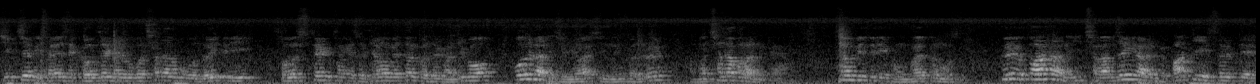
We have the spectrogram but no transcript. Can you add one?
직접 인터넷에 검색해보고 찾아보고 너희들이 서울 스테이를 통해서 경험했던 것을 가지고 오늘날에 적용할 수 있는 것을 한번 찾아보라는 거야. 선비들이 공부했던 모습. 그리고 또 하나는 이 청암정이라는 그 밖에 있을 때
